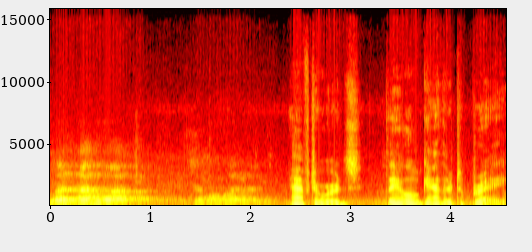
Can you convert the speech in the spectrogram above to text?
والأهواء سمو الأمير Afterwards, they all gather to pray.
